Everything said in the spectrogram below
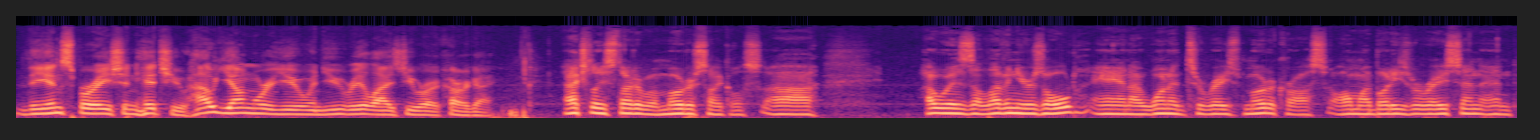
the inspiration hit you. How young were you when you realized you were a car guy? Actually, started with motorcycles. Uh, I was 11 years old and I wanted to race motocross. All my buddies were racing, and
